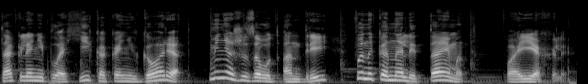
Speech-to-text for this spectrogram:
так ли они плохи, как о них говорят. Меня же зовут Андрей, вы на канале Таймонд. Поехали!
